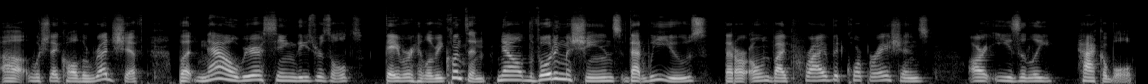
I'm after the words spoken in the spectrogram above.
uh, which they call the red shift. But now we're seeing these results favor Hillary Clinton. Now, the voting machines that we use that are owned by private corporations are easily hackable.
